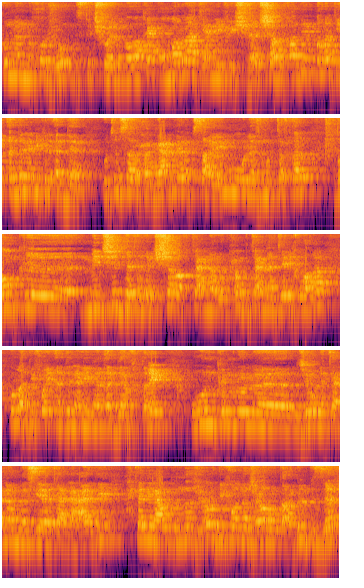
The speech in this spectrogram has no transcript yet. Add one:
كنا نخرجوا نستكشفوا هذه المواقع ومرات يعني في هذا الشهر الفضيل مرات يأذن عليك الأذان وتنسى روحك. كاع بلي راك صايم ولازم تفطر. donc آه، من شدة هذاك الشغف تاعنا والحب تاعنا لتاريخ وراء والله des fois يأذن علينا الأذان في الطريق ونكملوا الجولة تاعنا والمسيرة تاعنا عادي حتى اللي نعاودوا نرجعوا des fois نرجعوا retard بزاف.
